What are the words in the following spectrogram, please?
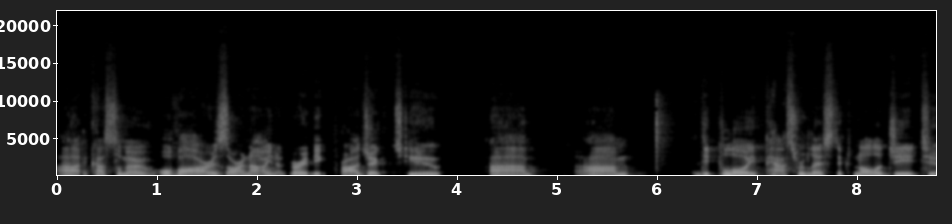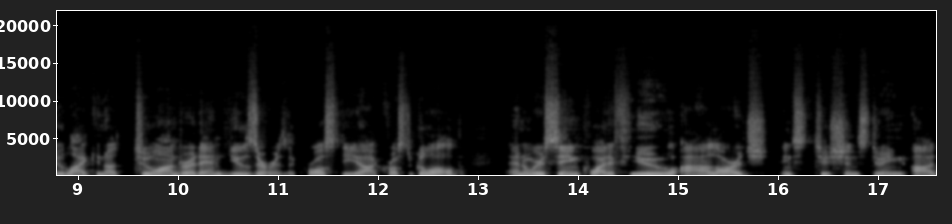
uh, a customer of ours, are now in a very big project to um, um, deploy passwordless technology to like you know 200 end users across the uh, across the globe. And we're seeing quite a few uh, large institutions doing uh,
